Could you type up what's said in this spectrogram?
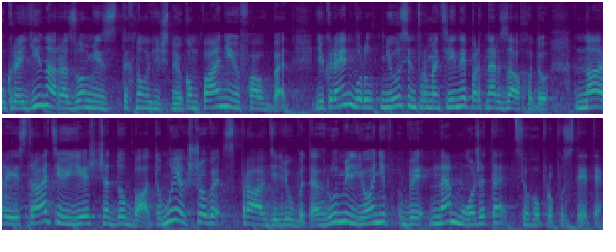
Україна разом із технологічною компанією Favbet. Ukraine World News – інформаційний партнер заходу. На реєстрацію є ще доба. Тому, якщо ви справді любите гру мільйонів, ви не можете цього пропустити.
